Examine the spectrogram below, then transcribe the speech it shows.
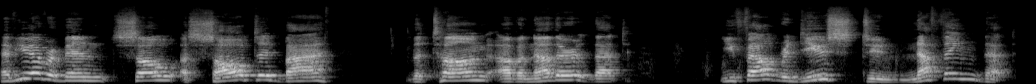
Have you ever been so assaulted by the tongue of another that you felt reduced to nothing, that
